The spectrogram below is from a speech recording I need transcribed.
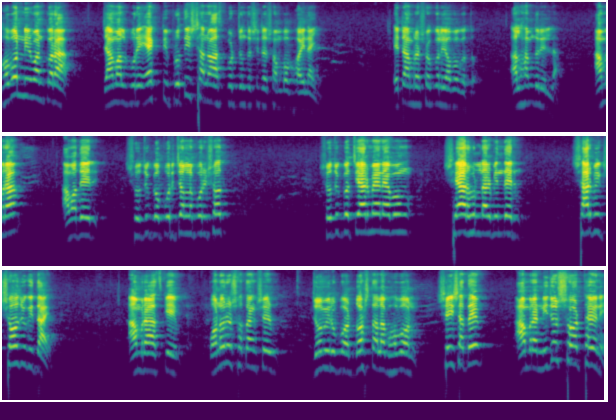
ভবন নির্মাণ করা জামালপুরে একটি প্রতিষ্ঠানও আজ পর্যন্ত সেটা সম্ভব হয় নাই। এটা আমরা সকলেই অবগত। আলহামদুলিল্লাহ। আমরা আমাদের সুযোগ্য পরিচালনা পরিষদ, সুযোগ্য চেয়ারম্যান এবং শেয়ার হোল্ডারবৃন্দের সার্বিক সহযোগিতায় আমরা আজকে পনেরো শতাংশের জমির উপর দশতলা ভবন, সেই সাথে আমরা নিজস্ব অর্থায়নে,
